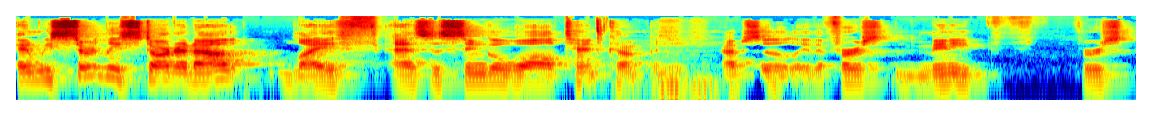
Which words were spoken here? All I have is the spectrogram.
and we certainly started out life as a single wall tent company. Absolutely, the first many first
